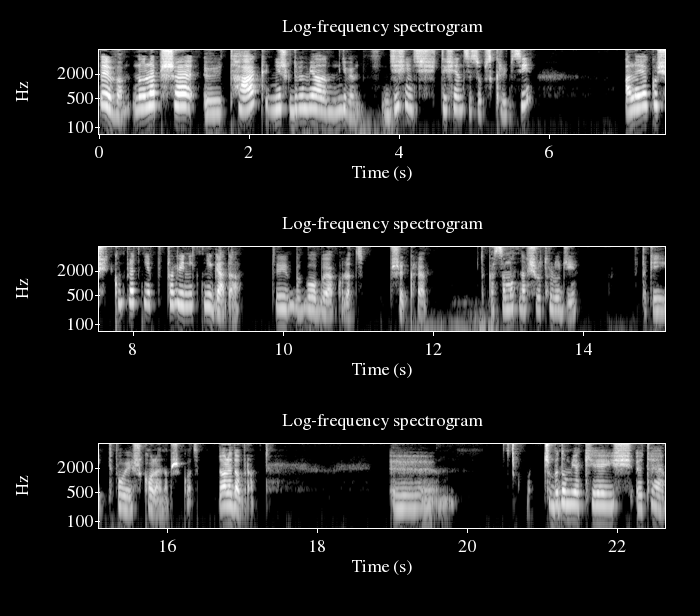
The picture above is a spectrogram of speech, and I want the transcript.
bywa. No lepsze y, tak, niż gdybym miała, nie wiem, 10 tysięcy subskrypcji, ale jakoś kompletnie prawie nikt nie gada. To by byłoby akurat przykre. Taka samotna wśród ludzi. W takiej typowej szkole na przykład. No ale dobra. Ym, czy będą jakieś e, te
